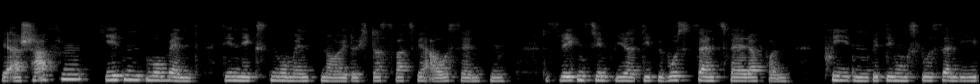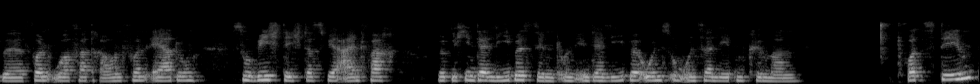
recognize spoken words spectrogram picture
Wir erschaffen jeden Moment, den nächsten Moment neu durch das, was wir aussenden. Deswegen sind wir die Bewusstseinsfelder von Frieden, bedingungsloser Liebe, von Urvertrauen, von Erdung so wichtig, dass wir einfach wirklich in der Liebe sind und in der Liebe uns um unser Leben kümmern. Trotzdem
